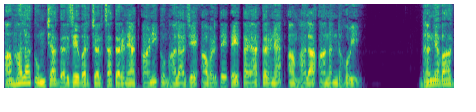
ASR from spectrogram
आम्हाला तुमच्या गरजेवर चर्चा करण्यात आणि तुम्हाला जे आवडते ते तयार करण्यात आम्हाला आनंद होईल. धन्यवाद.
